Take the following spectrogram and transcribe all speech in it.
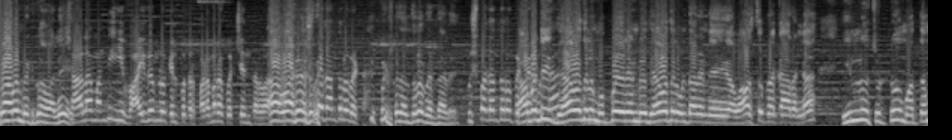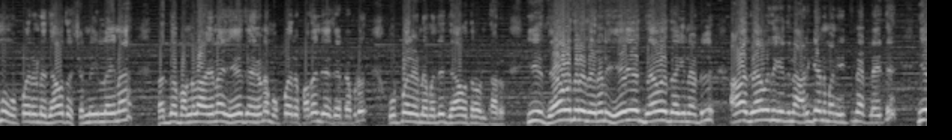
ద్వారం పెట్టుకోవాలి. చాలా మంది ఈ వాయువ్యంలోకి వెళ్ళిపోతారు. పడమరకు వచ్చిన తర్వాత పుష్పదంతలో పెట్టాలి పుష్పదంతలో పెట్టాలి. పుష్పదంతలో కాబట్టి దేవతలు ముప్పై రెండు దేవతలు ఉంటారండి. వాస్తు ప్రకారంగా ఇల్లు చుట్టూ మొత్తము ముప్పై రెండు దేవతలు చిన్న ఇల్లు అయినా పెద్ద బంగ్లా అయినా ఏదైనా ముప్పై రెండు పదం చేసేటప్పుడు ముప్పై రెండు మంది దేవతలు ఉంటారు. ఈ దేవతలు తగినట్టు ఏ ఏ దేవత తగినట్టు ఆ దేవతకి ఇచ్చిన అర్ఘ్యాన్ని మనం ఇచ్చినట్లయితే ఏ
